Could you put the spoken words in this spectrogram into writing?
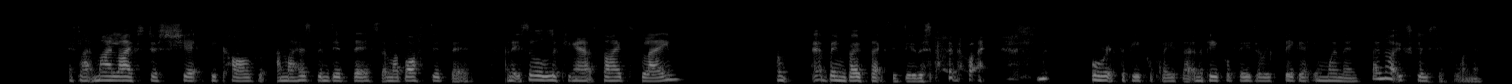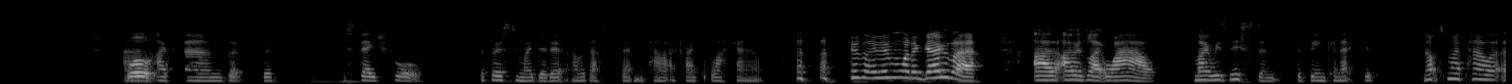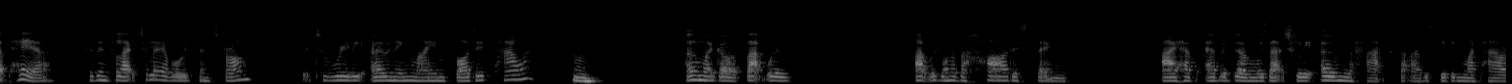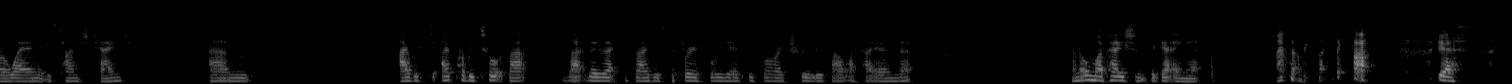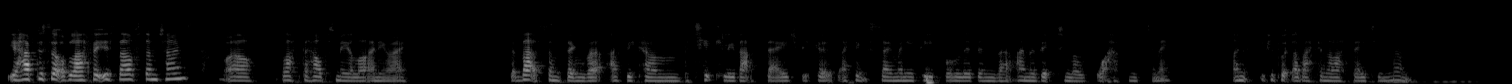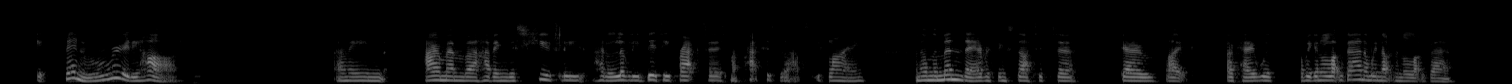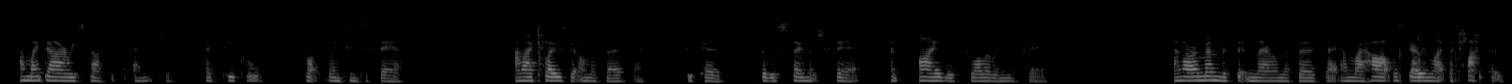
it's like my life's just shit because and my husband did this and my boss did this and it's all looking outside to blame oh, i mean both sexes do this by the way or it's the people pleaser and the people pleaser is bigger in women. They're not exclusive to women. Well i found that the, the stage four the first time i did it i was asked to step in power. I tried to black out because i didn't want to go there. I, I was like wow. My resistance to being connected not to my power up here, because intellectually I've always been strong, but to really owning my embodied power. Hmm. Oh my God, that was that was one of the hardest things I have ever done was actually own the fact that I was giving my power away and it was time to change. And I was t- I probably taught that that those exercises for three or four years before I truly felt like I owned it. And all my patients are getting it. And I'm like, ah, yes, you have to sort of laugh at yourself sometimes. Well, laughter helps me a lot anyway. But that's something that I've become particularly that stage because I think so many people live in that I'm a victim of what happens to me. And if you put that back in the last 18 months, it's been really hard. I mean, I remember having this hugely, had a lovely busy practice. My practice was absolutely flying. And on the Monday, everything started to go like, okay, we're are we going to lock down? Are we not going to lock down? And my diary started to empty as people got went into fear. And I closed it on the Thursday because there was so much fear and I was swallowing the fear. And I remember sitting there on the Thursday and my heart was going like the clappers.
